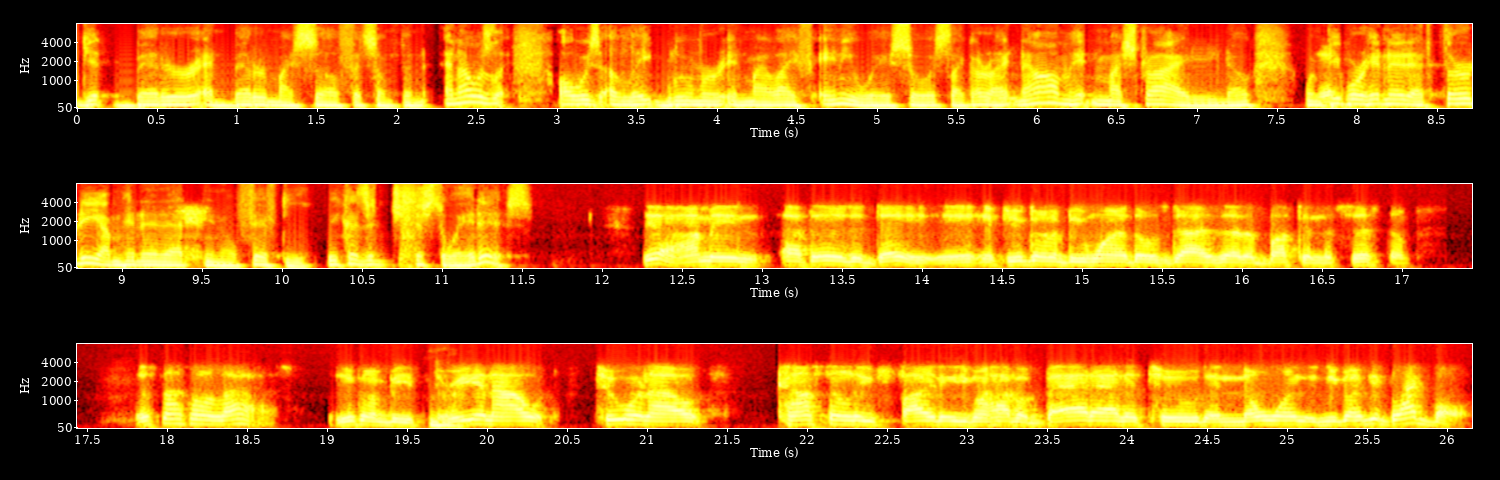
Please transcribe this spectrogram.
get better and better myself at something. And I was like always a late bloomer in my life anyway. So it's like, all right, now I'm hitting my stride. You know, when Yeah. people are hitting it at 30, I'm hitting it at, you know, 50 because it's just the way it is. Yeah, I mean, at the end of the day, if you're going to be one of those guys that are bucking the system, it's not going to last. You're going to be three and out, two and out, constantly fighting. You're going to have a bad attitude, and no one, and you're going to get blackballed.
